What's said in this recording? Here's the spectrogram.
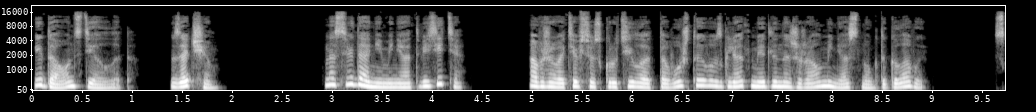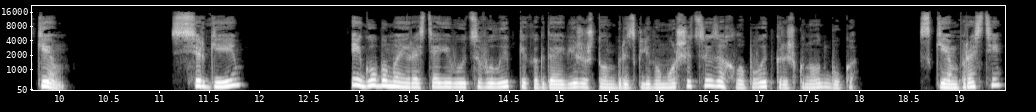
И да, он сделал это. Зачем? «На свидание меня отвезите?» А в животе все скрутило от того, что его взгляд медленно жрал меня с ног до головы. «С кем?» «С Сергеем?» И губы мои растягиваются в улыбке, когда я вижу, что он брезгливо морщится и захлопывает крышку ноутбука. «С кем, прости?»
